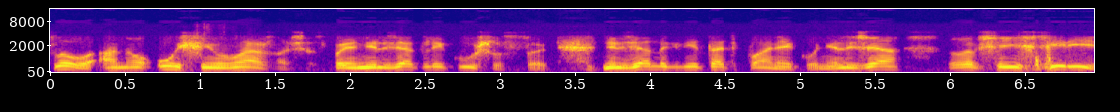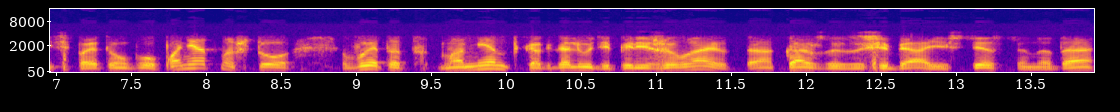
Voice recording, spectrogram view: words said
слово, оно очень важно сейчас. Нельзя кликушествовать, нельзя нагнетать панику, нельзя вообще истерить по этому поводу. Понятно, что в этот момент, когда люди переживают, да, каждый за себя, естественно, да,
